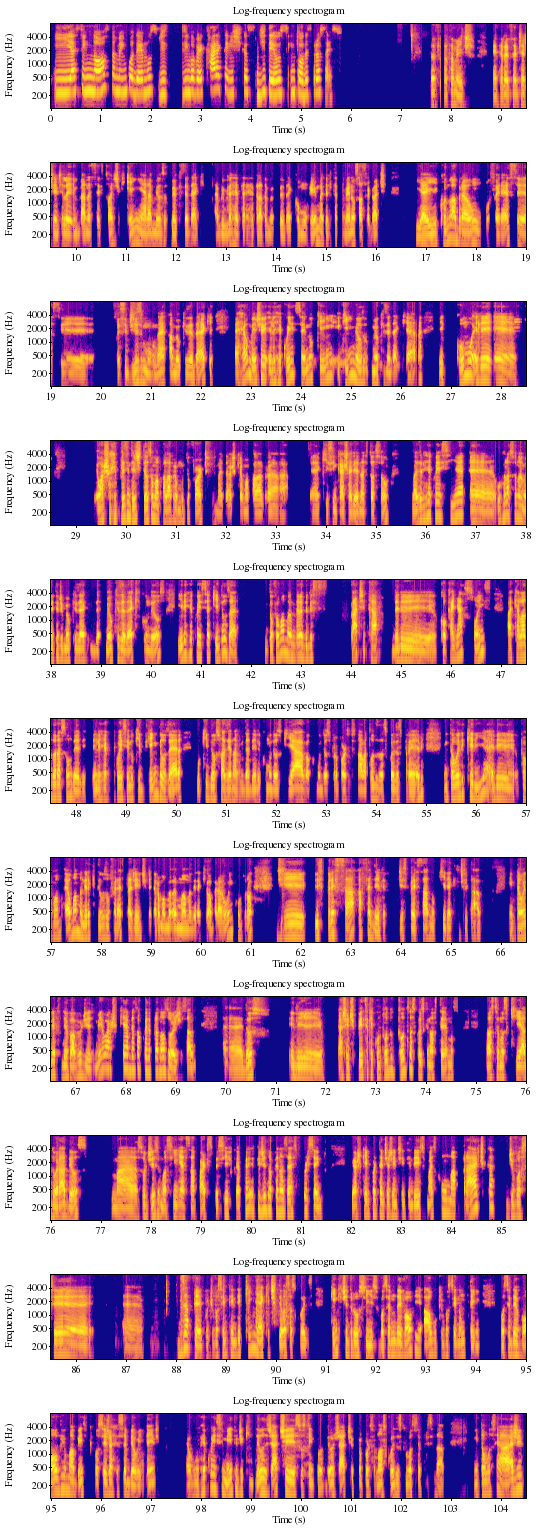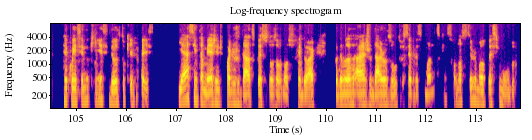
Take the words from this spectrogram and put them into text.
e assim nós também podemos desenvolver características de Deus em todo esse processo. Exatamente. É interessante a gente lembrar nessa história de que quem era Melquisedeque. A Bíblia retrata Melquisedeque como um rei, mas ele também era um sacerdote. E aí, quando Abraão oferece esse, esse dízimo né, a Melquisedeque, é realmente ele reconhecendo quem, quem Melquisedeque era e como ele eu acho representante de Deus é uma palavra muito forte, mas eu acho que é uma palavra é, que se encaixaria na situação, mas ele reconhecia é, o relacionamento de Melquisedeque, com Deus e ele reconhecia quem Deus era. Então foi uma maneira dele praticar, dele colocar em ações aquela adoração dele. Ele reconhecendo que quem Deus era, o que Deus fazia na vida dele, como Deus guiava, como Deus proporcionava todas as coisas para ele. Então ele queria, ele uma, é uma maneira que Deus oferece para gente, era uma, uma maneira que o Abraão encontrou de expressar a fé dele de expressar no que ele acreditava. Então ele devolve o dízimo. E eu acho que é a mesma coisa para nós hoje, sabe? É, Deus, ele, a gente pensa que com todo, todas as coisas que nós temos, nós temos que adorar a Deus, mas o dízimo, assim, essa parte específica, é pedido apenas 10%. Eu acho que é importante a gente entender isso mais como uma prática de você é, desapego, de você entender quem é que te deu essas coisas, quem que te trouxe isso. Você não devolve algo que você não tem, você devolve uma bênção que você já recebeu, entende? É um reconhecimento de que Deus já te sustentou, Deus já te proporcionou as coisas que você precisava. Então você age reconhecendo quem é esse Deus do que ele fez. E é assim também a gente pode ajudar as pessoas ao nosso redor, podemos ajudar os outros seres humanos que são nossos irmãos desse mundo.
